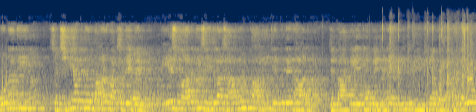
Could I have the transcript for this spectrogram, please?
ਉਹਨਾਂ ਦੀ ਸ਼ਖਸੀਅਤ ਨੂੰ ਮਾਣ ਬਖਸ਼ਦੇ ਹੋਏ ਇਸ ਵਾਰ ਵੀ ਸਿੰਗਲਾ ਸਾਹਿਬ ਨੂੰ ਭਾਰੀ ਜਿੱਤ ਦੇ ਨਾਲ ਜਿਤਾ ਕੇ ਇੱਥੋਂ ਭੇਜਣਾ ਇੰਨੀ ਬੇਨਤੀਆਂ ਪ੍ਰਵਾਨ ਕਰਿਓ।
